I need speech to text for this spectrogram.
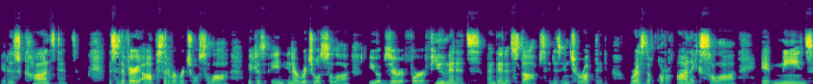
It is constant. This is the very opposite of a ritual salah because in, in a ritual salah you observe it for a few minutes and then it stops. It is interrupted. Whereas the Quranic salah, it means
